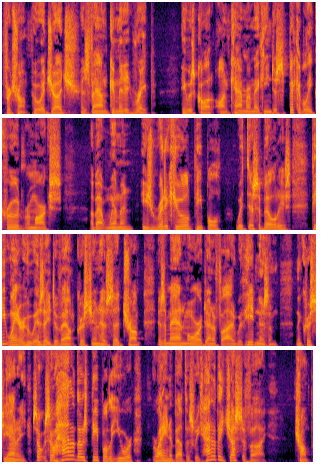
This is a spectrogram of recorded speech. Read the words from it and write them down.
for Trump, who a judge has found committed rape. He was caught on camera making despicably crude remarks about women. He's ridiculed people with disabilities. Pete Wehner, who is a devout Christian, has said Trump is a man more identified with hedonism than Christianity. So, so how do those people that you were writing about this week, how do they justify Trump?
